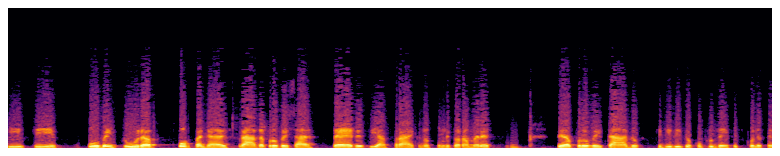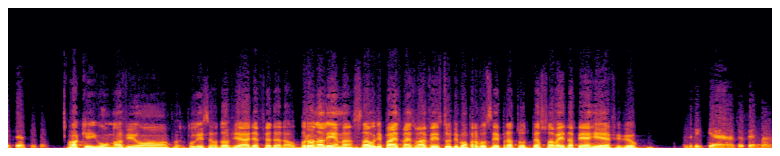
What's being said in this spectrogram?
e se, porventura, for pegar a estrada, aproveitar as férias e a praia, que nosso litoral merece ser aproveitado, que dirijam com prudência e escolha sempre a vida. Ok, 191, Polícia Rodoviária Federal. Bruna Lima, saúde e paz mais uma vez, tudo de bom para você e para todo o pessoal aí da PRF, viu? Obrigada, até mais.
